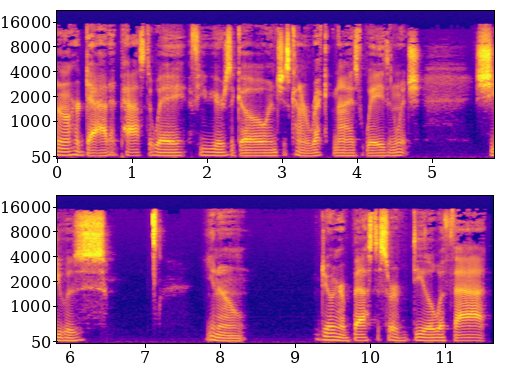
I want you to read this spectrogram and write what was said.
I don't know, her dad had passed away a few years ago and just kind of recognized ways in which she was, you know, doing her best to sort of deal with that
